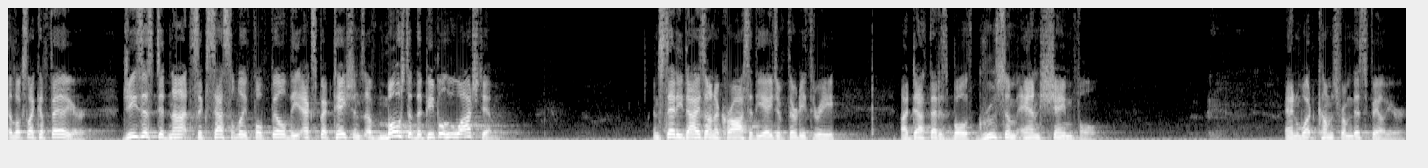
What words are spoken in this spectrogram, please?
It looks like a failure. Jesus did not successfully fulfill the expectations of most of the people who watched him. Instead, he dies on a cross at the age of 33, a death that is both gruesome and shameful. And what comes from this failure?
